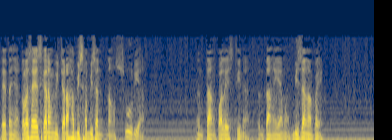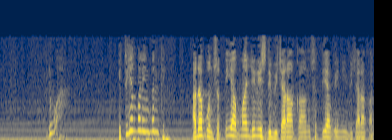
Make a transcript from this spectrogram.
Saya tanya, kalau saya sekarang bicara habis-habisan tentang Suriah, tentang Palestina, tentang Yaman, bisa ngapain? Doa. Itu yang paling penting. Adapun setiap majelis dibicarakan, setiap ini bicarakan.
